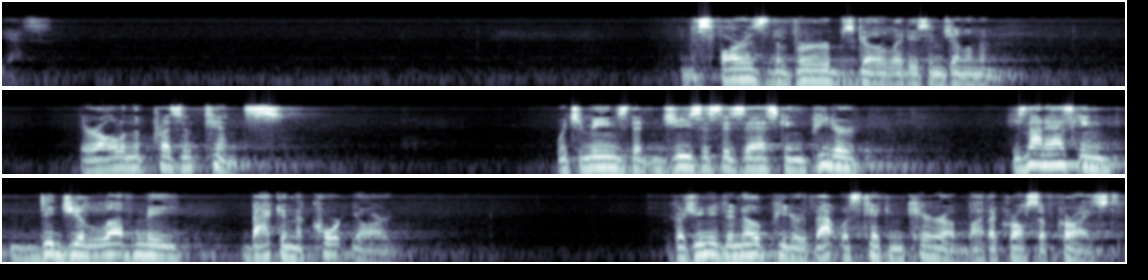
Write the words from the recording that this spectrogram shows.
Yes. And as far as the verbs go, ladies and gentlemen, they're all in the present tense. Which means that Jesus is asking Peter, he's not asking, did you love me back in the courtyard. Because you need to know, Peter, that was taken care of by the cross of Christ.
